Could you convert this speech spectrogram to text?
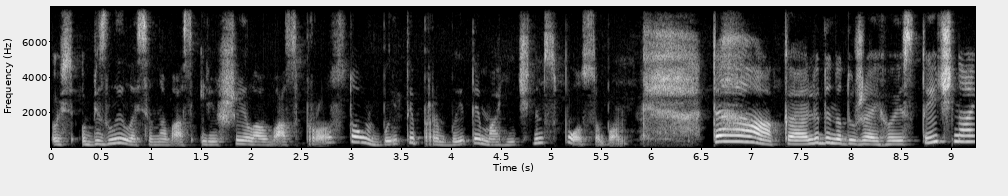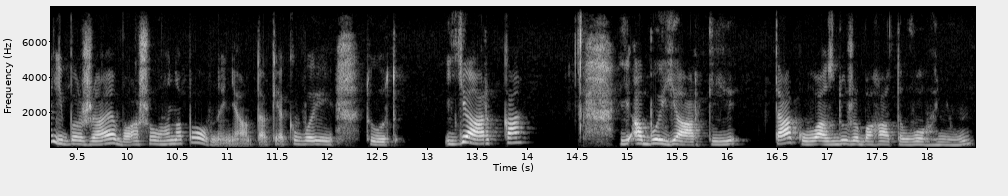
ось обізлилася на вас і рішила вас просто вбити, прибити магічним способом. Так, людина дуже егоїстична і бажає вашого наповнення, так як ви тут ярка або яркі, так, у вас дуже багато вогню.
